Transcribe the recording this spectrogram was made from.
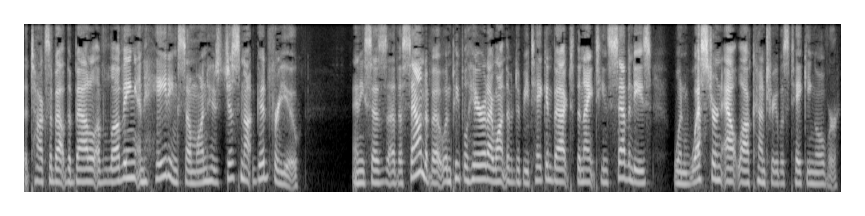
that talks about the battle of loving and hating someone who's just not good for you. And he says uh, the sound of it, when people hear it, I want them to be taken back to the 1970s when Western outlaw country was taking over.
